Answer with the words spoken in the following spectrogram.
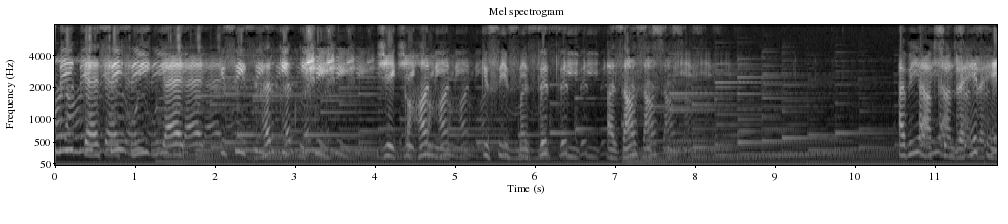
में कैसे हुई कैद किसी घर की खुशी। ये कहानी किसी मस्जिद की अजा से अभी आप सुन रहे थे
